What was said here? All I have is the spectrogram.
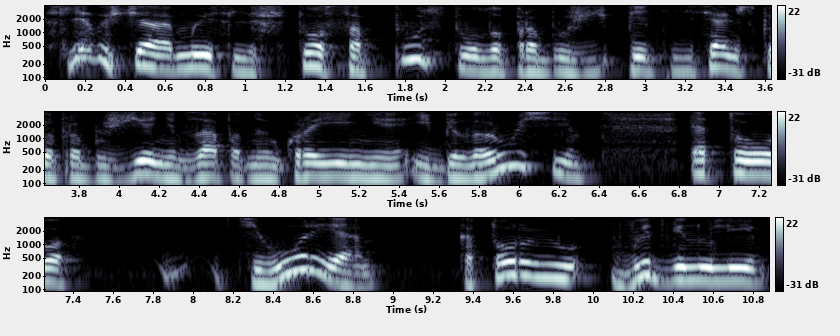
Следующая мысль, что сопутствовало пробуж... пятидесятническое пробуждение в Западной Украине и Белоруссии, это теория, которую выдвинули,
